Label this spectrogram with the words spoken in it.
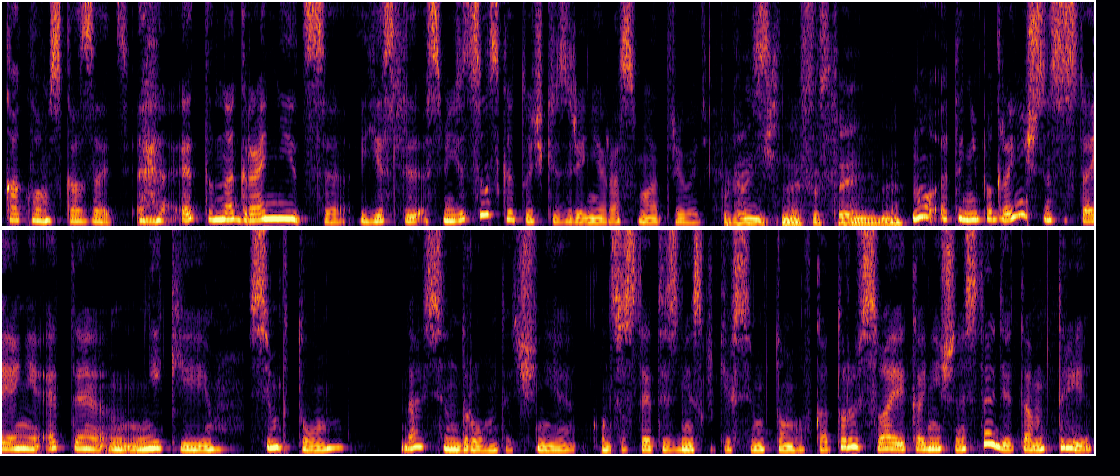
как вам сказать, это на границе, если с медицинской точки зрения рассматривать. Пограничное состояние, да? Ну, это не пограничное состояние, это некий симптом, да, синдром, точнее, он состоит из нескольких симптомов, которые в своей конечной стадии, там три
